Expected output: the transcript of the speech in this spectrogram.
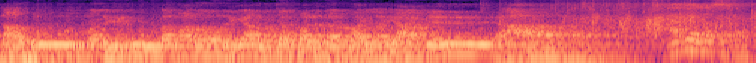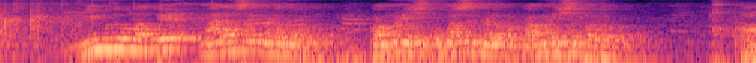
ನಾವು ಹೋಗುವವರೆಗೂ ನನ್ನ ಹೆಂಡತಿ ಊಟ ಮಾಡಲ್ಲ ಅಂದ್ರೆ ಯಾರು ಚಪ್ಪಾಳೆ ತರ್ತಾ ಇಲ್ಲ? ಯಾಕೆ? ಆ. ಹಾಗೆಲ್ಲ ಸರ್. ನಿಮ್ಮದು ಮತ್ತೆ ಮಾಲಾಶ್ರೀ ಮೇಡಮ್ ಅವರು ಕಾಂಬಿನೇಷನ್ ಉಮಾಶ್ರೀ ಮೇಡಮ್ ಅವ್ರ ಕಾಂಬಿನೇಷನ್ ಬರಬೇಕು ಆ,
